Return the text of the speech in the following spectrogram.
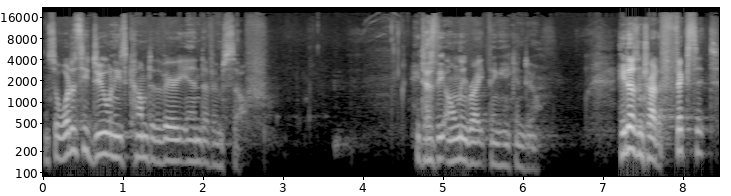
And so, what does he do when he's come to the very end of himself? He does the only right thing he can do. He doesn't try to fix it,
